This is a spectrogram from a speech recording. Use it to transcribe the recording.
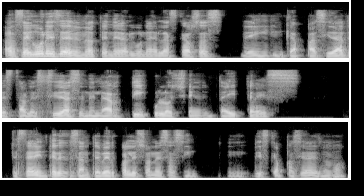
Asegúrese de no tener alguna de las causas de incapacidad establecidas en el artículo 83. Estaría interesante ver cuáles son esas discapacidades, ¿no?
